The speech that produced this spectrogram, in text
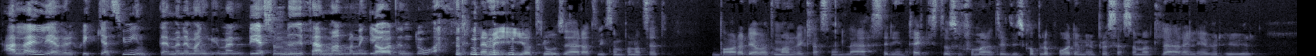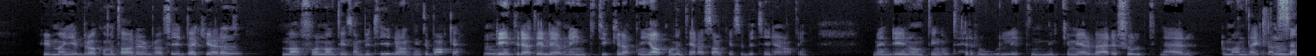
alla elever skickas ju inte, men, man, men det är som vi i Mm. femman, man är glad ändå. Nej, men jag tror så här att liksom på något sätt bara det av att de andra i klassen läser din text och så får man naturligtvis koppla på det med en process om att lära elever hur, hur man ger bra kommentarer och bra feedback gör Mm. att man får någonting som betyder någonting tillbaka. Det är inte det att eleverna inte tycker att när jag kommenterar saker så betyder det någonting. Men det är någonting otroligt mycket mer värdefullt när de andra i klassen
